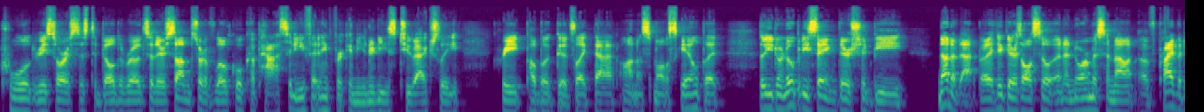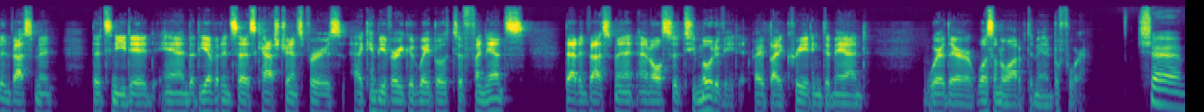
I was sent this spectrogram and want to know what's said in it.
pooled resources to build a road. So there's some sort of local capacity, I think, for communities to actually create public goods like that on a small scale. But so, you know, nobody's saying there should be none of that. But I think there's also an enormous amount of private investment that's needed. And the evidence says cash transfers uh, can be a very good way both to finance that investment and also to motivate it, right, by creating demand where there wasn't a lot of demand before. Sure.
